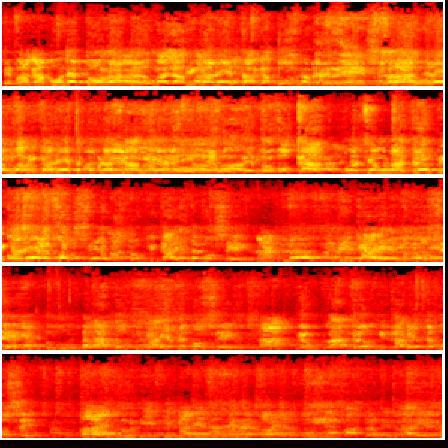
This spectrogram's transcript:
E vagabundo é tu, ah, ladrão. Vai lavar picareta. Tua, vagabundo. Senhor presidente. Ladrão, picareta com o Brasil inteiro. Vem provocar. Você é um ladrão, picareta. Você é você, ladrão, picareta é você. Ladrão, picareta é você. Ladrão, picareta é você. Ah. Viu? Ladrão, picareta é você. Vai dormir, picareta, sem vergonha. Você é ladrão, picareta.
